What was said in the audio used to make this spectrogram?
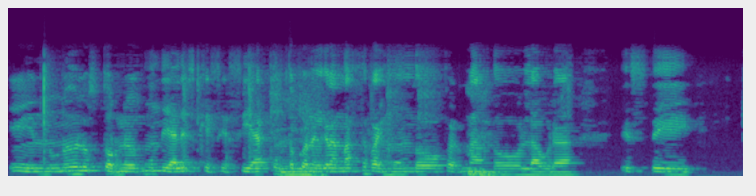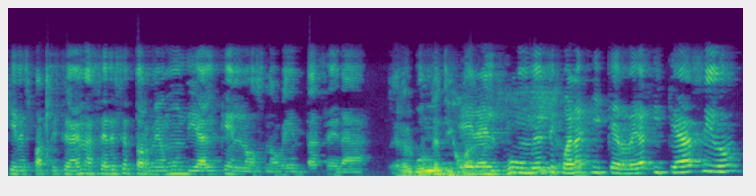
en uno de los torneos mundiales que se hacía junto con el gran máster Raimundo, Fernando, Laura, este, quienes participaban en hacer ese torneo mundial que en los noventas era Era el boom de Tijuana. era el boom de Tijuana y que, rea- y que ha sido,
